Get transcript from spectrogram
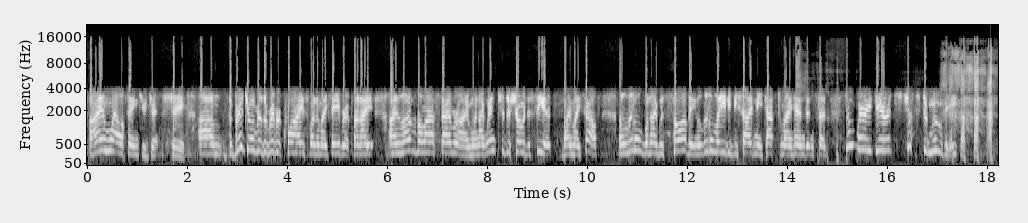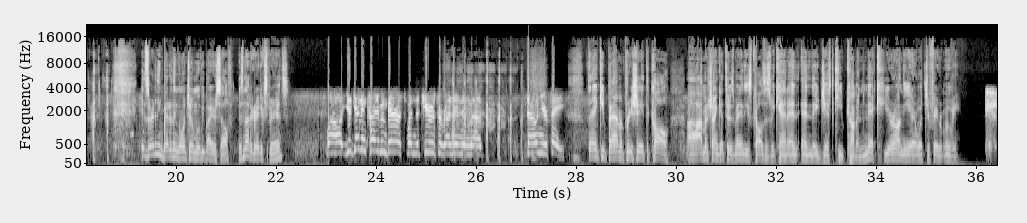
I am well, thank you, J- Shay. Um, the Bridge over the River Kwai is one of my favorite, but I I love The Last Samurai. And when I went to the show to see it by myself, a little when I was sobbing, a little lady beside me tapped my hand and said, "Don't worry, dear, it's just a movie." Is there anything better than going to a movie by yourself? Isn't that a great experience? Well, you're getting kind of embarrassed when the tears are running and uh, down your face. Thank you, Pam. Appreciate the call. Uh, I'm going to try and get through as many of these calls as we can, and, and they just keep coming. Nick, you're on the air. What's your favorite movie?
